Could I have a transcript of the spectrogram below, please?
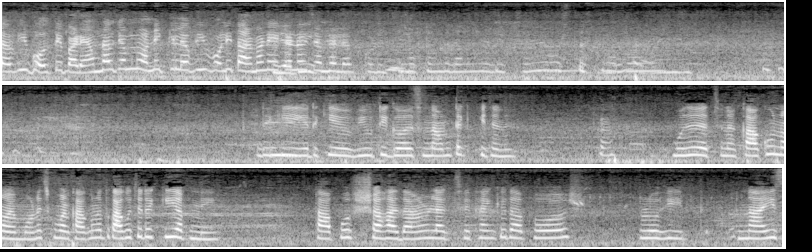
লাভ ইউ বলতে পারে। আমরাও যেমন অনেককে লাভ ইউ বলি তার মানে এটা নয় যে আমরা লাভ করেছি লোকটা আমাকে জানালে দেখছে আস্তে আস্তে বলব। কি এটা কি বিউটি গার্লস নামটা কি জানে? বোঝা যাচ্ছে না কাকু নয় মনোজ কুমার। কাকু না তো কাকু সেটা কি আপনি? তাপস সাহা দারুণ লাগছে। Thank you Tapas. Rohit nice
